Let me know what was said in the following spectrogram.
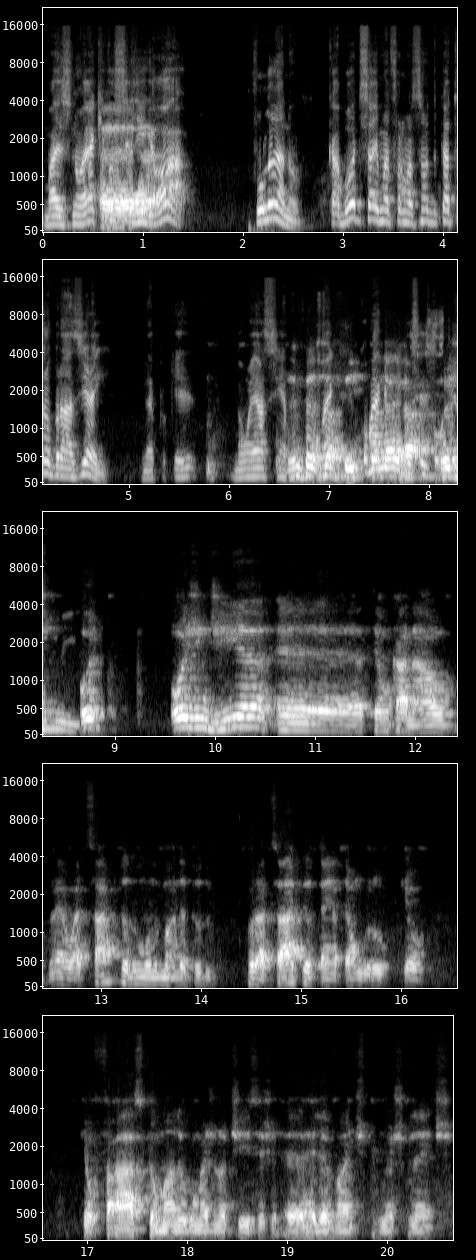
mas não é que você é... liga, ó, oh, fulano, acabou de sair uma informação do Petrobras, e aí? né? Porque não é assim. Como é, como é que né, vocês hoje, hoje, hoje, em dia é, tem um canal é, WhatsApp, todo mundo manda tudo por WhatsApp. Eu tenho até um grupo que eu que eu faço, que eu mando algumas notícias é, relevantes para os meus clientes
